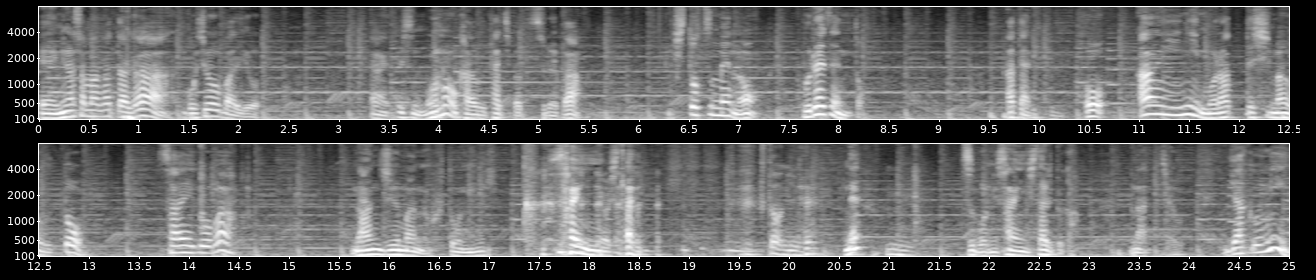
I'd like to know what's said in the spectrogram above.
えー、皆様方がご商売を、えー、要するに物を買う立場とすれば一つ目のプレゼントあたりを安易にもらってしまうと最後は何十万の布団に サインをしたり。布団にね。ね、うん、壺にサインしたりとかなっちゃう。逆に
